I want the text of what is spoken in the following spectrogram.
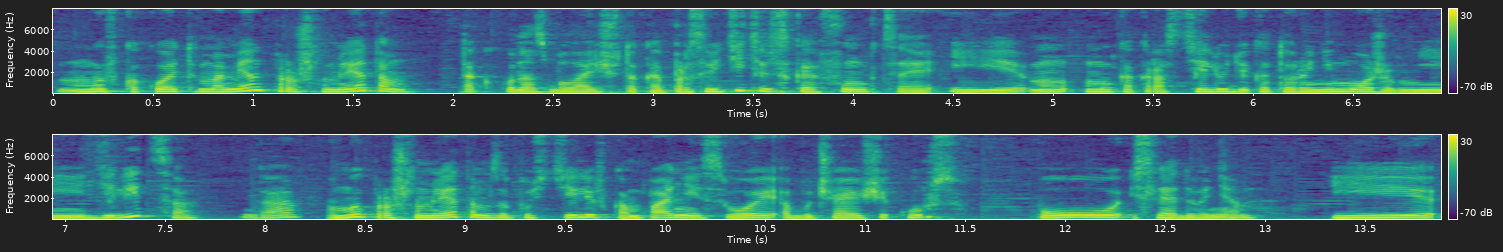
Мы в какой-то момент прошлым летом так как у нас была еще такая просветительская функция, и мы как раз те люди, которые не можем не делиться, да, мы прошлым летом запустили в компании свой обучающий курс по исследованиям. И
